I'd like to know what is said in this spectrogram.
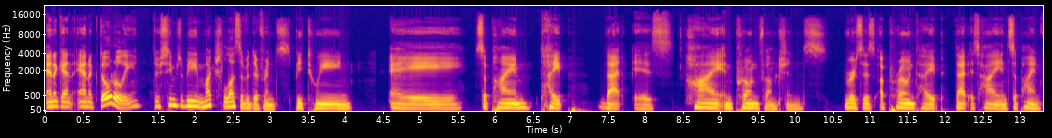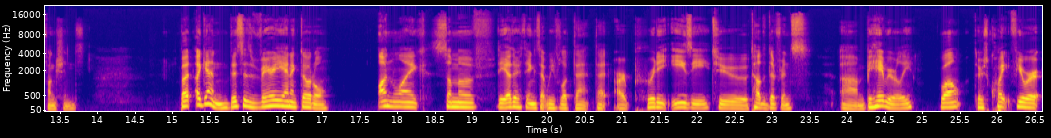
And again, anecdotally, there seems to be much less of a difference between a supine type that is high in prone functions versus a prone type that is high in supine functions. But again, this is very anecdotal, unlike some of the other things that we've looked at that are pretty easy to tell the difference um, behaviorally. Well, there's quite fewer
